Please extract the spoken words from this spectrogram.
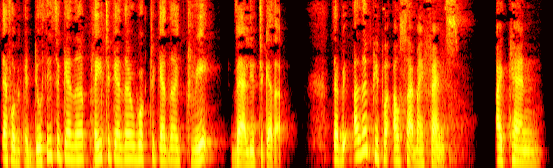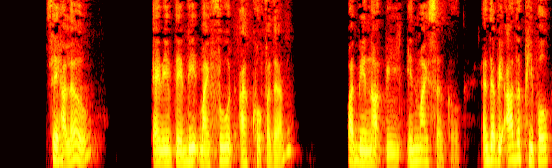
Therefore, we can do things together, play together, work together, create value together. There'll be other people outside my fence. I can say hello. And if they need my food, I'll cook for them, but may not be in my circle. And there'll be other people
